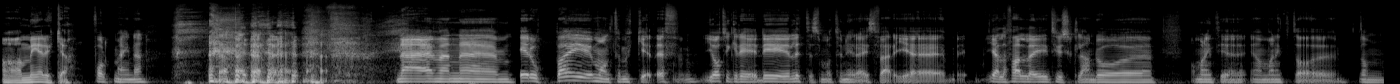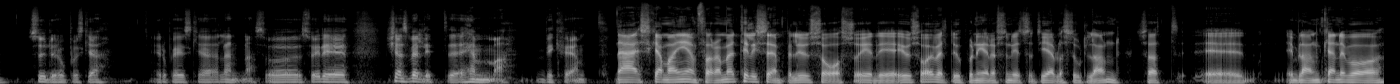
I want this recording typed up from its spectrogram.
Amerika? Folkmängden. Nej, men eh, Europa är ju mångt och mycket. Jag tycker det, det är lite som att turnera i Sverige. I alla fall i Tyskland och eh, om man inte, om man inte tar eh, de sydeuropeiska europeiska länderna så, så är det, känns väldigt hemma, bekvämt. Nej, ska man jämföra med till exempel USA så är det, USA är väldigt upp och ner eftersom det är ett så jävla stort land. Så att eh, ibland kan det vara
